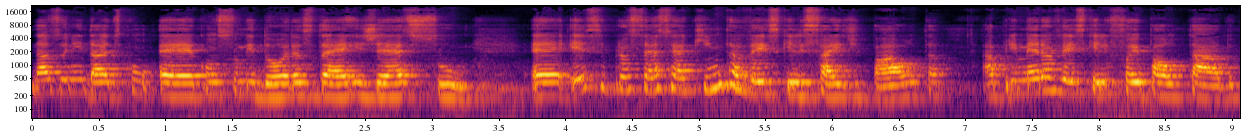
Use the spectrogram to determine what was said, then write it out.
nas unidades com, é, consumidoras da RGE Sul. É, esse processo é a quinta vez que ele sai de pauta. A primeira vez que ele foi pautado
